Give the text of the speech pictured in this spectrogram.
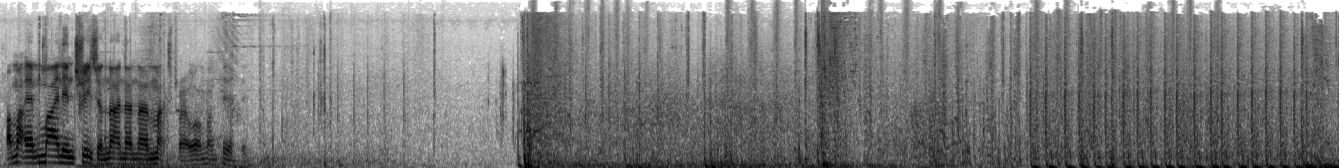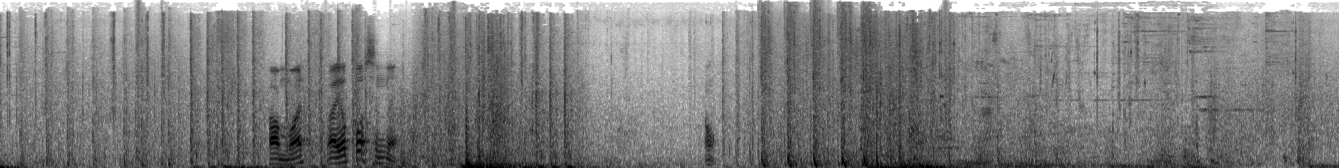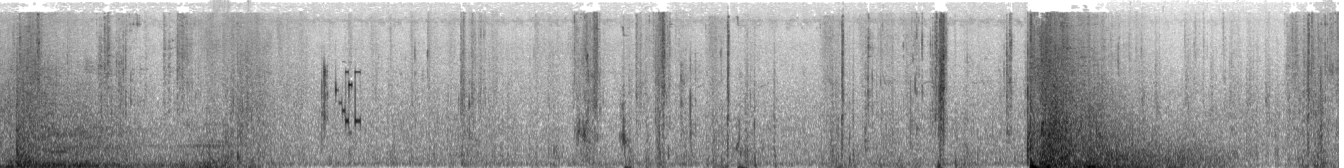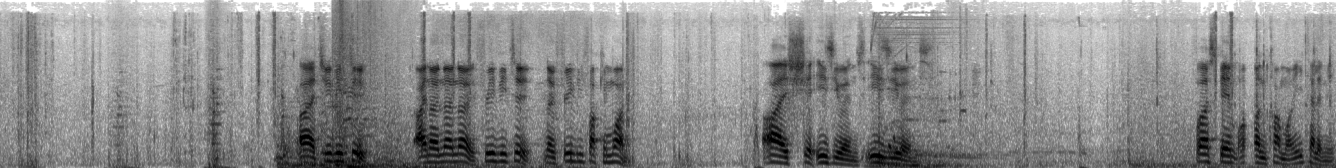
I'm out here mining trees for 999 max, bro. What am I doing? Come on. Well, you're bossing it. Alright, 2v2. I know, no, no, 3v2. No, 3v fucking 1. Ah, shit, easy wins, easy wins. First game on, come on, you telling me?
